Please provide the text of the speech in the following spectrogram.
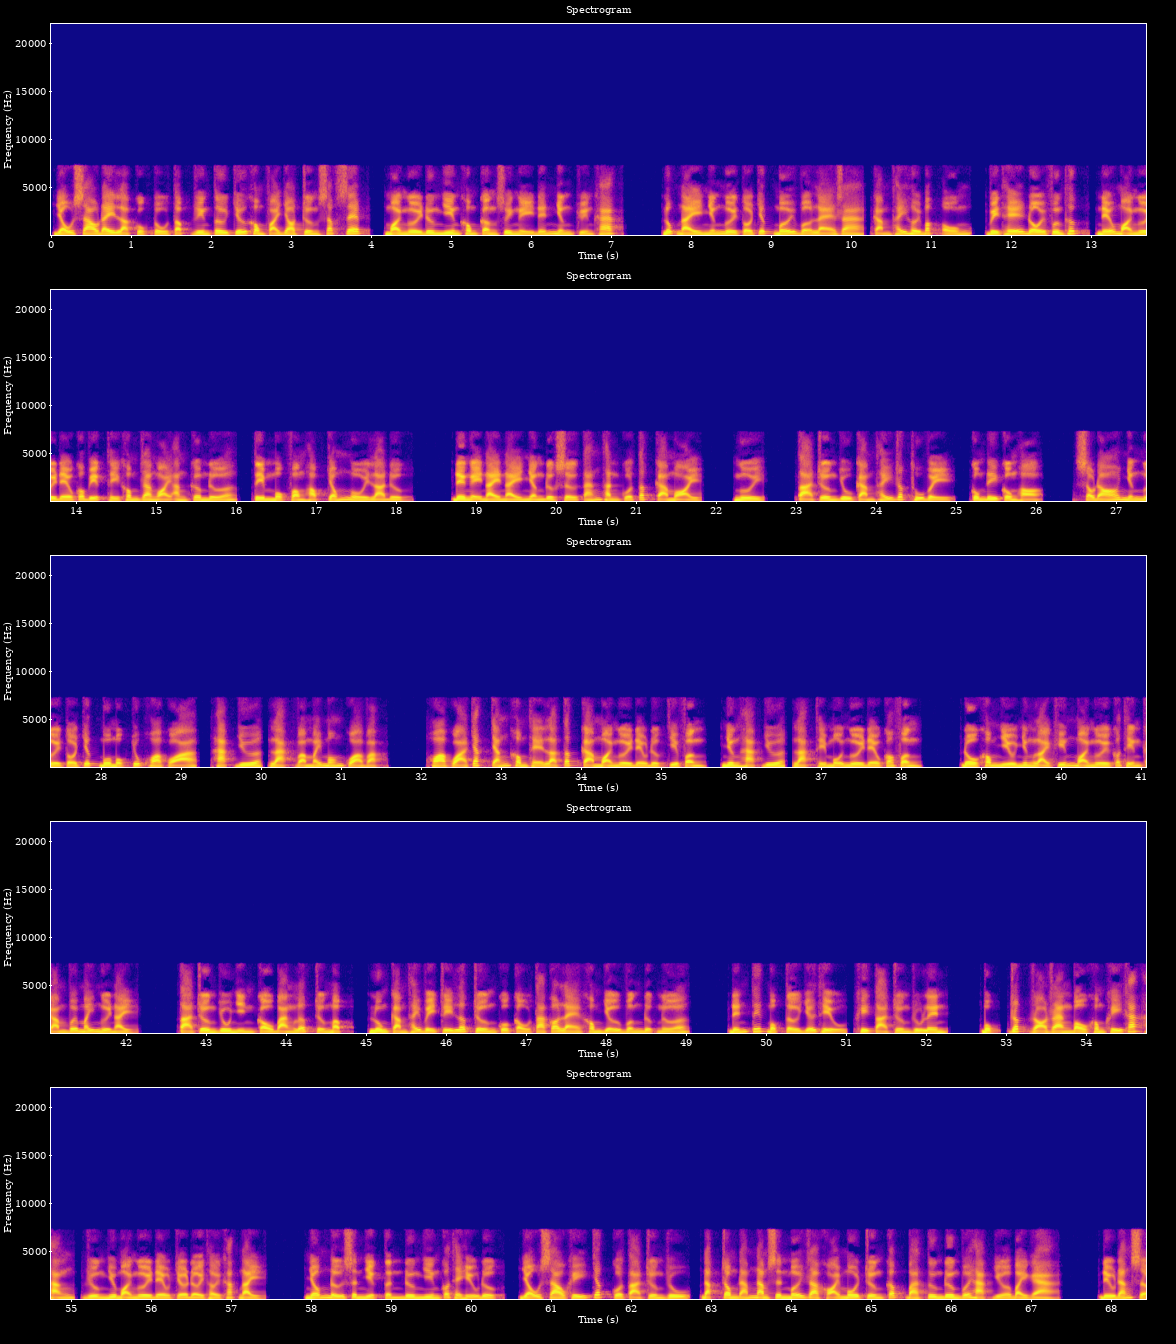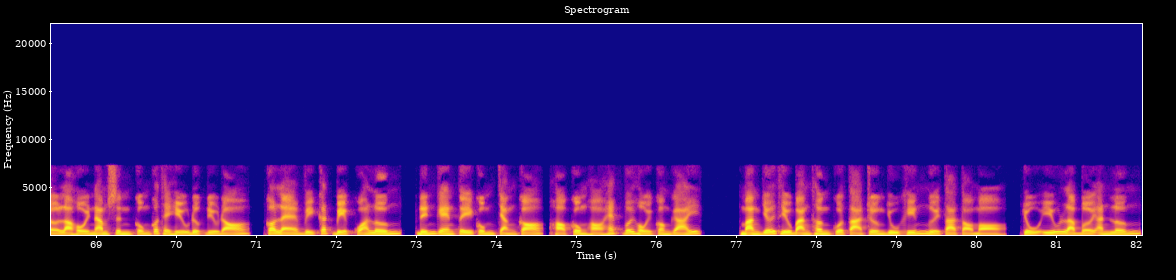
Dẫu sao đây là cuộc tụ tập riêng tư chứ không phải do trường sắp xếp, mọi người đương nhiên không cần suy nghĩ đến những chuyện khác. Lúc này những người tổ chức mới vỡ lẽ ra, cảm thấy hơi bất ổn, vì thế đổi phương thức, nếu mọi người đều có việc thì không ra ngoài ăn cơm nữa, tìm một phòng học chống ngồi là được. Đề nghị này này nhận được sự tán thành của tất cả mọi người, Tạ Trường Du cảm thấy rất thú vị, cũng đi cùng họ. Sau đó những người tổ chức mua một chút hoa quả, hạt dưa, lạc và mấy món quà vặt. Hoa quả chắc chắn không thể là tất cả mọi người đều được chia phần, nhưng hạt dưa, lạc thì mỗi người đều có phần. Đồ không nhiều nhưng lại khiến mọi người có thiện cảm với mấy người này. Tạ Trường Du nhìn cậu bạn lớp trưởng mập, luôn cảm thấy vị trí lớp trưởng của cậu ta có lẽ không giữ vững được nữa. Đến tiết một tự giới thiệu, khi tạ trường du lên, Bục, rất rõ ràng bầu không khí khác hẳn, dường như mọi người đều chờ đợi thời khắc này. Nhóm nữ sinh nhiệt tình đương nhiên có thể hiểu được, dẫu sao khí chất của tạ trường ru, đặt trong đám nam sinh mới ra khỏi môi trường cấp 3 tương đương với hạt giữa bầy gà. Điều đáng sợ là hội nam sinh cũng có thể hiểu được điều đó, có lẽ vì cách biệt quá lớn, đến ghen tị cũng chẳng có, họ cùng hò hét với hội con gái. Màn giới thiệu bản thân của tạ trường du khiến người ta tò mò, chủ yếu là bởi anh lớn,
